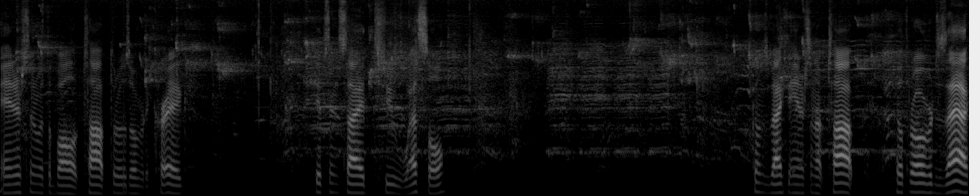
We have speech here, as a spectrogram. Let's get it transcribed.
Anderson with the ball up top, throws over to Craig. Gets inside to Wessel. Comes back to Anderson up top. He'll throw over to Zach.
